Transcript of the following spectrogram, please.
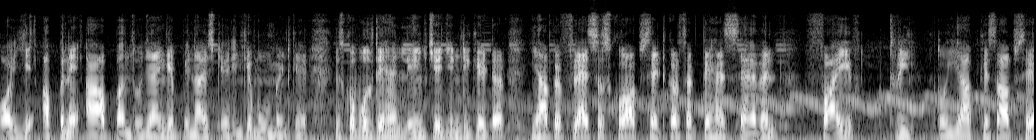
और ये अपने आप बंद हो जाएँगे बिना स्टेयरिंग के मूवमेंट के। इसको बोलते हैं लेन चेंज इंडिकेटर यहाँ पे फ्लैशेस को आप सेट कर सकते हैं सेवन फाइव थ्री तो ये आपके हिसाब से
